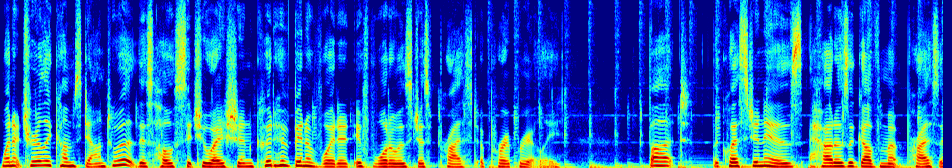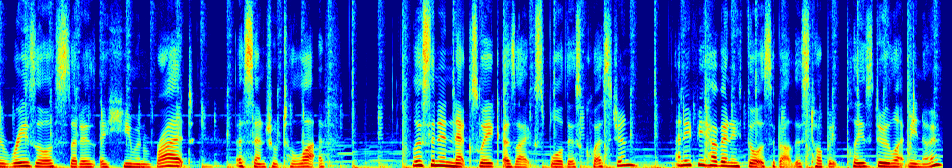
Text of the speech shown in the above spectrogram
When it truly comes down to it, this whole situation could have been avoided if water was just priced appropriately. But the question is how does a government price a resource that is a human right essential to life? Listen in next week as I explore this question. And if you have any thoughts about this topic, please do let me know.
